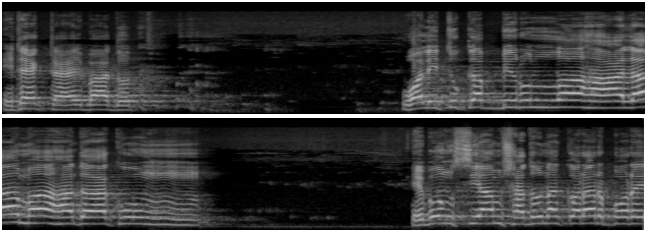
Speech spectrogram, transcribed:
এটা একটা ইবাদত। ওয়ালিতুকাব্বিরুল্লাহ আলামা হাদাকুম। এবং সিয়াম সাধনা করার পরে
